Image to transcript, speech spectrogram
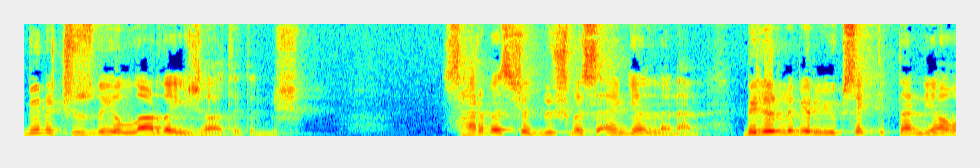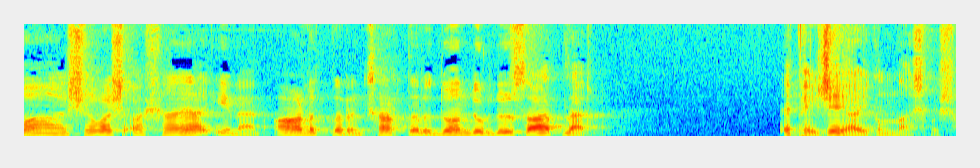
1300'lü yıllarda icat edilmiş. Serbestçe düşmesi engellenen, belirli bir yükseklikten yavaş yavaş aşağıya inen ağırlıkların çarkları döndürdüğü saatler epeyce yaygınlaşmış.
